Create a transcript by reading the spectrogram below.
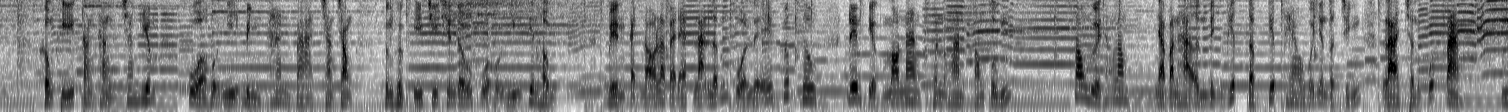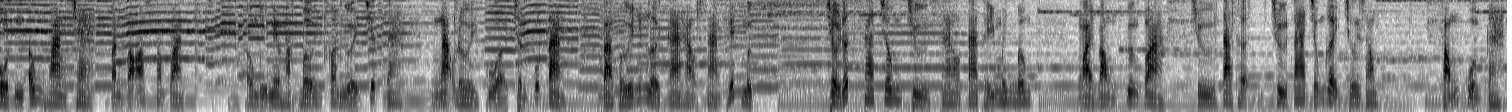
không khí căng thẳng trang nghiêm của hội nghị bình than và trang trọng, hừng hực ý chí chiến đấu của hội nghị Diên Hồng. Bên cạnh đó là vẻ đẹp lạ lẫm của lễ cướp dâu, đêm tiệc mo nang hân hoan phóng túng. Sau người Thăng Long, nhà văn Hà Ân định viết tập tiếp theo với nhân vật chính là Trần Quốc Tàng, một ông hoàng trẻ văn võ song toàn. Ông bị mê hoặc bởi con người triết gia, ngạo đời của Trần Quốc Tàng và với những lời ca hào sảng hết mực. Trời đất xa trông trừ sao ta thấy mênh mông, ngoài vòng cương tòa trừ ta thợ trừ ta chống gậy chơi rong. Phóng cuồng ca.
